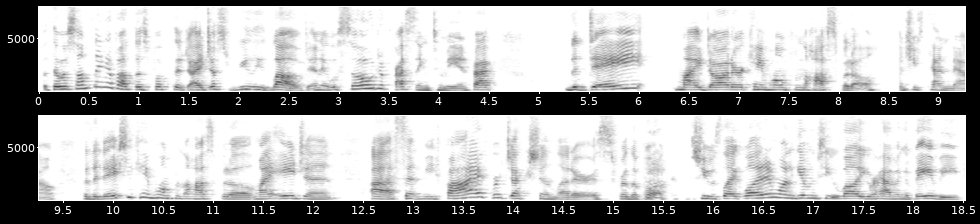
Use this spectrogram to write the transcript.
But there was something about this book that i just really loved and it was so depressing to me. In fact the day my daughter came home from the hospital and she's 10 now but the day she came home from the hospital my agent uh, sent me five rejection letters for the book. She was like, "Well, I didn't want to give them to you while you were having a baby,"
